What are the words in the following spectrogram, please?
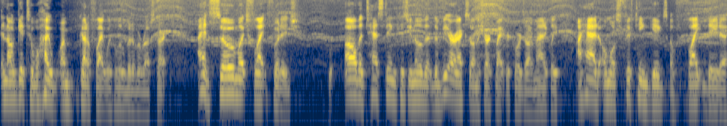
and I'll get to why I'm got a flight with a little bit of a rough start. I had so much flight footage, all the testing because you know that the VRX on the SharkByte records automatically. I had almost 15 gigs of flight data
